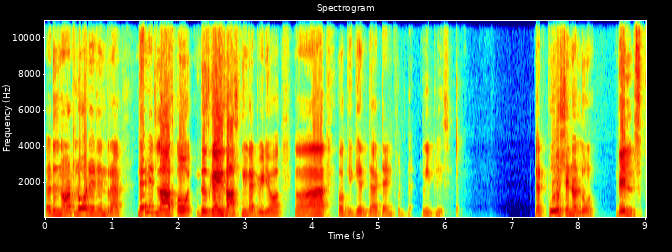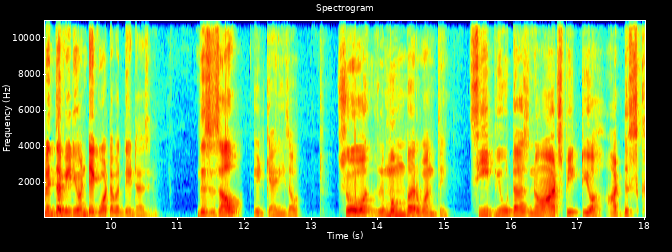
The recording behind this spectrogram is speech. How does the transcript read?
That is not loaded in RAM. Then it'll ask, oh, this guy is asking that video. Ah, okay, get that and put that, replace it. That portion alone, they'll split the video and take whatever data is in it. This is how it carries out. So remember one thing CPU does not speak to your hard disk.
